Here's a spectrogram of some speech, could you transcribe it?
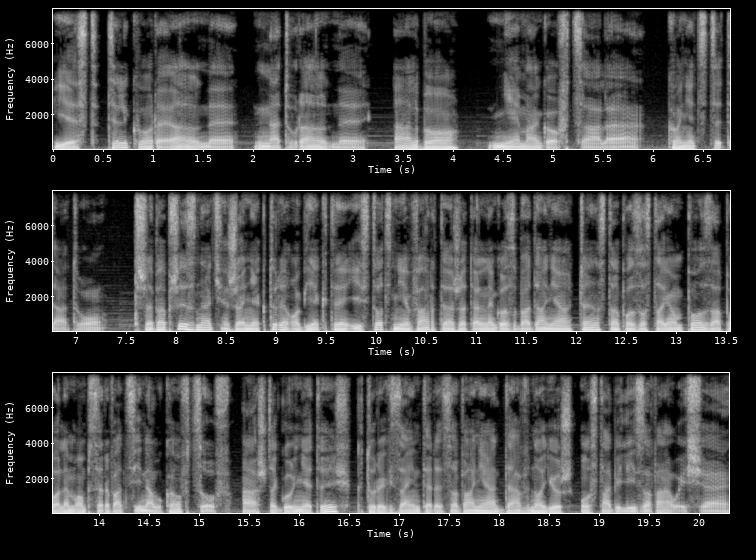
jest tylko realny, naturalny, albo nie ma go wcale. Koniec cytatu. Trzeba przyznać, że niektóre obiekty istotnie warte rzetelnego zbadania często pozostają poza polem obserwacji naukowców, a szczególnie tych, których zainteresowania dawno już ustabilizowały się.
